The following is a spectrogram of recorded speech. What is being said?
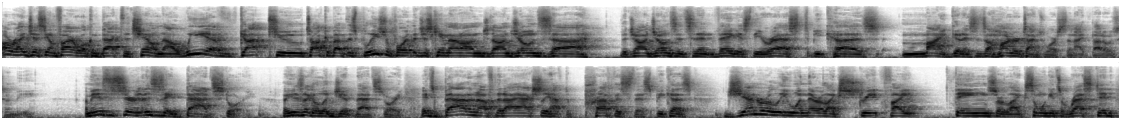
All right, Jesse on Fire, welcome back to the channel. Now, we have got to talk about this police report that just came out on Jon Jones, uh, the Jon Jones incident in Vegas, the arrest, because my goodness, it's a hundred times worse than I thought it was going to be. I mean, this is serious. This is a bad story. Like, is like a legit bad story. It's bad enough that I actually have to preface this because generally, when there are like street fight things or like someone gets arrested,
